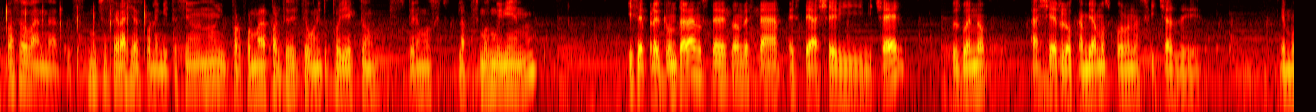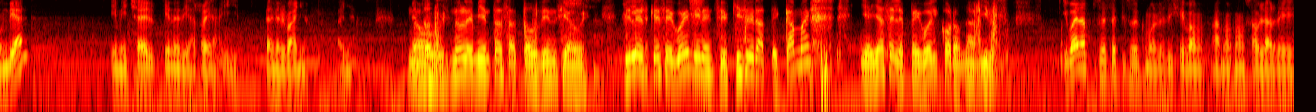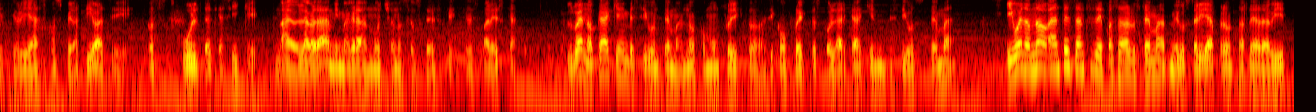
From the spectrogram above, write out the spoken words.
¿Qué pasó, banda? Pues muchas gracias por la invitación ¿no? y por formar parte de este bonito proyecto. Esperemos la pasemos muy bien, ¿no? Y se preguntarán ustedes dónde está este Asher y Michelle. Pues bueno, Asher lo cambiamos por unas fichas de, de mundial y Michelle tiene diarrea y está en el baño. Vaya. No, Entonces- güey, no le mientas a tu audiencia, güey. Diles que ese güey, miren, se quiso ir a Tecamac y allá se le pegó el coronavirus. Y bueno, pues este episodio, como les dije, vamos, vamos a hablar de teorías conspirativas, de cosas ocultas y así que la verdad a mí me agradan mucho, no sé a ustedes qué, qué les parezca. Pues bueno, cada quien investigó un tema, ¿no? Como un proyecto, así como proyecto escolar, cada quien investigó su tema. Y bueno, no, antes, antes de pasar a los temas, me gustaría preguntarle a David,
